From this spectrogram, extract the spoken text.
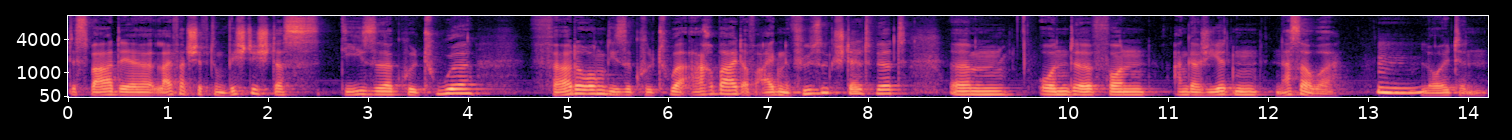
das war der Lifeheit Stiftung wichtig, dass diese Kulturförderung, diese Kulturarbeit auf eigene Füße gestellt wird ähm, und äh, von engagierten Nassauer mhm. Leuten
